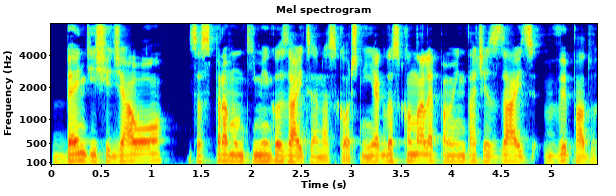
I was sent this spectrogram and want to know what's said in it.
będzie się działo za sprawą Timiego Zajca na skoczni. Jak doskonale pamiętacie, Zajc wypadł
